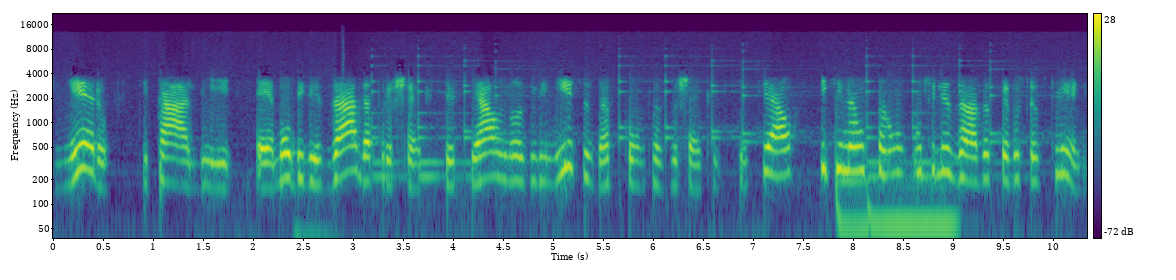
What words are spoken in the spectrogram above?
dinheiro que está ali é, mobilizada para o cheque especial nos limites das contas do cheque especial e que não são utilizadas pelos seus clientes.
